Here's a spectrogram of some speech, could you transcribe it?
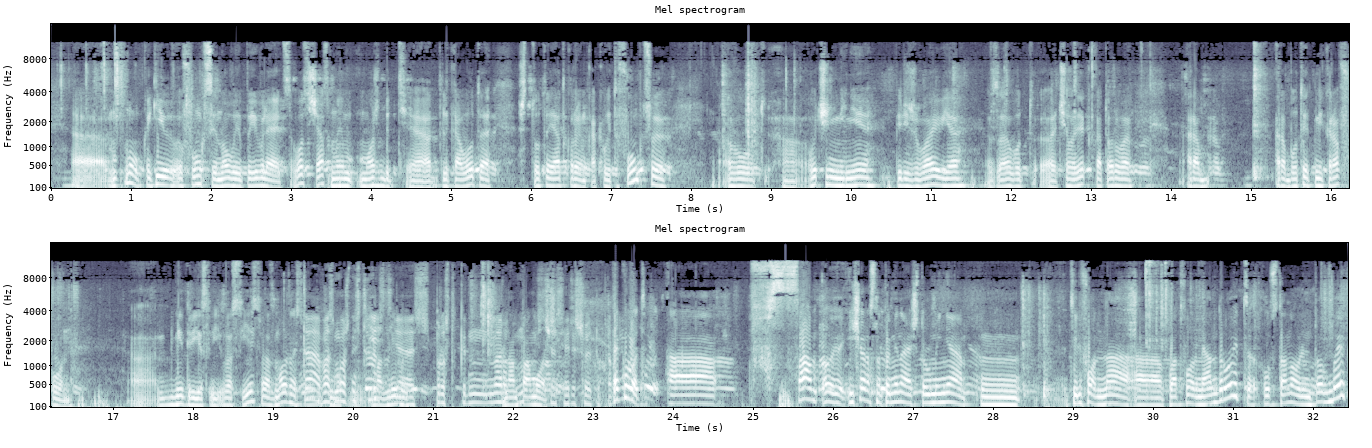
ну, какие функции новые появляются. Вот сейчас мы, может быть, для кого-то что-то и откроем, какую-то функцию, вот. Очень мне переживаю я за вот человека, у которого раб, работает микрофон. А, Дмитрий, если у вас есть возможность, да, возможность могли есть. Бы просто народ, нам помочь. Сейчас я решу эту проблему. Так вот, а, сам, еще раз напоминаю, что у меня телефон на а, платформе Android установлен TalkBack.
